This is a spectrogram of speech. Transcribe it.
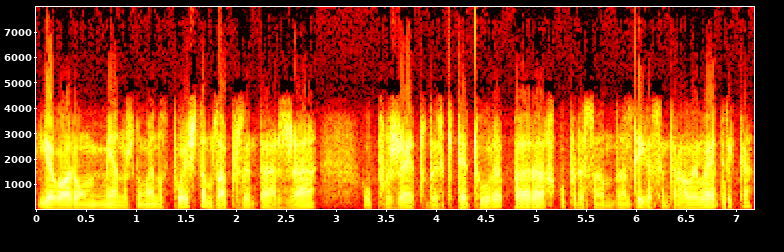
e agora, um, menos de um ano depois, estamos a apresentar já o projeto de arquitetura para a recuperação da antiga central elétrica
